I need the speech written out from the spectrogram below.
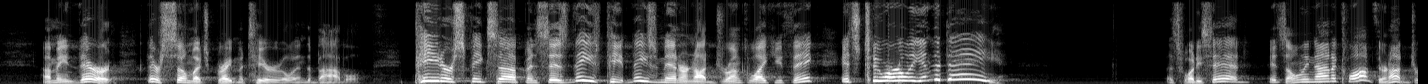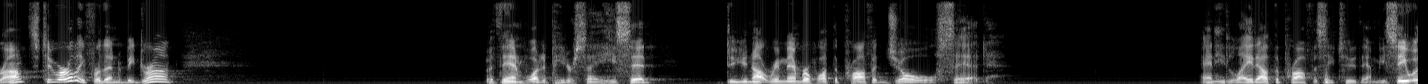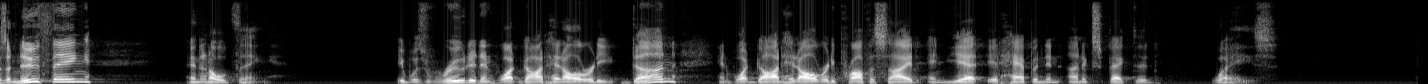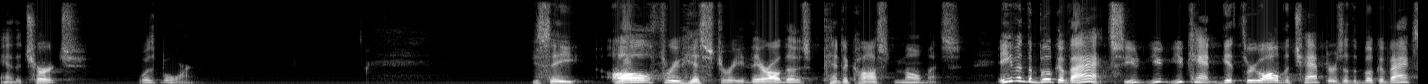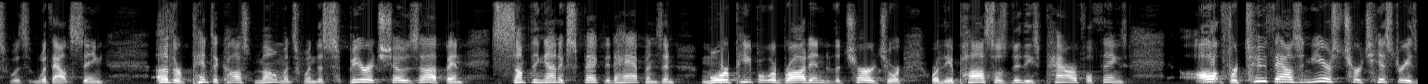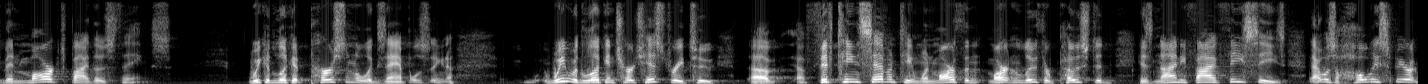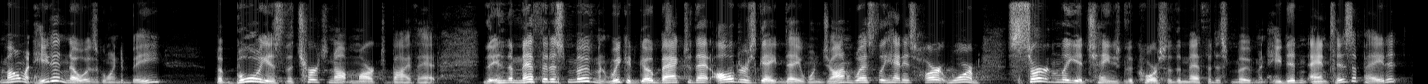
I mean, there are, there's so much great material in the Bible. Peter speaks up and says, these, people, these men are not drunk like you think. It's too early in the day. That's what he said. It's only nine o'clock. They're not drunk. It's too early for them to be drunk. But then what did Peter say? He said, Do you not remember what the prophet Joel said? And he laid out the prophecy to them. You see, it was a new thing and an old thing. It was rooted in what God had already done and what God had already prophesied, and yet it happened in unexpected ways. And the church was born. You see, all through history, there are those Pentecost moments even the book of Acts, you, you, you can't get through all the chapters of the book of Acts was, without seeing other Pentecost moments when the Spirit shows up and something unexpected happens and more people are brought into the church or, or the apostles do these powerful things. All, for 2,000 years, church history has been marked by those things. We could look at personal examples. You know, we would look in church history to uh, 1517 uh, when Martin, Martin Luther posted his 95 Theses. That was a Holy Spirit moment. He didn't know it was going to be. But boy, is the church not marked by that. In the Methodist movement, we could go back to that Aldersgate day when John Wesley had his heart warmed. Certainly it changed the course of the Methodist movement. He didn't anticipate it,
